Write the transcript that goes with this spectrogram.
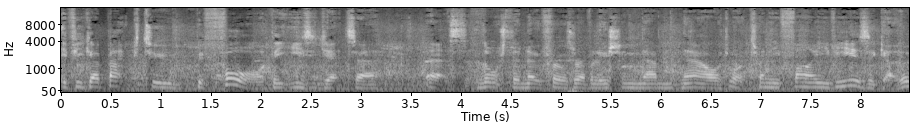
if you go back to before the EasyJet uh, uh, launched the no frills revolution um, now, what, 25 years ago,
